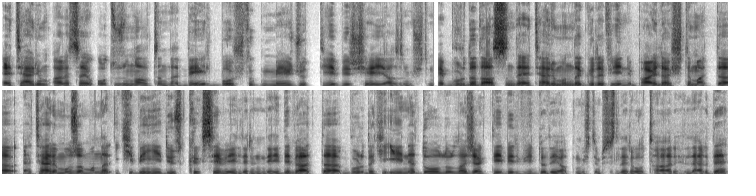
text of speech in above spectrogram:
Ethereum RSI 30'un altında değil boşluk mevcut diye bir şey yazmıştım. Ve burada da aslında Ethereum'un da grafiğini paylaştım. Hatta Ethereum o zamanlar 2740 seviyelerindeydi ve hatta buradaki iğne doldurulacak diye bir video da yapmıştım sizlere o tarihlerde.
